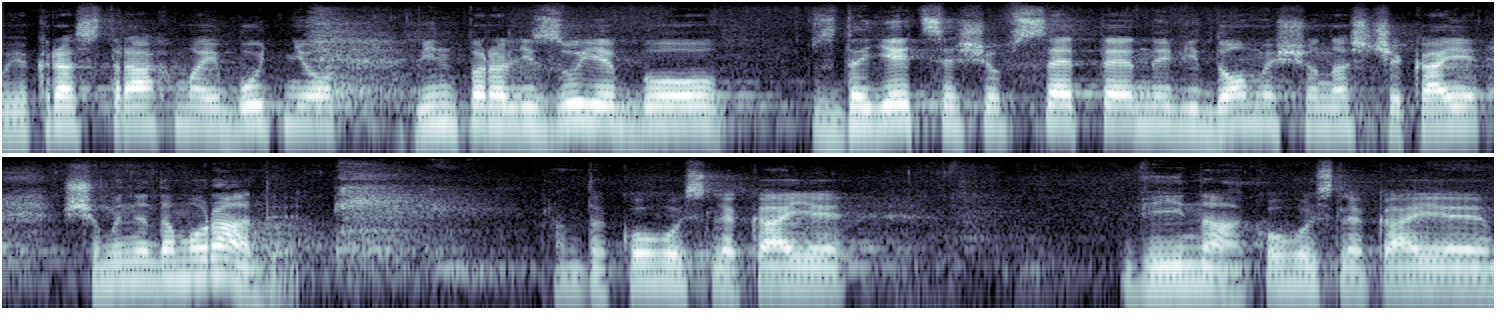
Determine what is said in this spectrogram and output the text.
Бо якраз страх майбутнього він паралізує, бо здається, що все те невідоме, що нас чекає, що ми не дамо ради. Правда, когось лякає війна, когось лякає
